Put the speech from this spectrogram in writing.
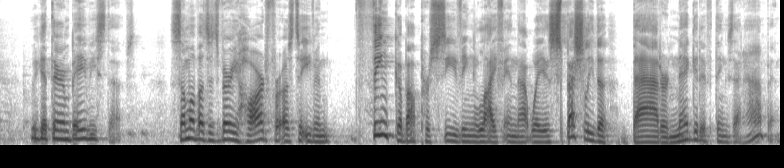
we get there in baby steps. Some of us, it's very hard for us to even think about perceiving life in that way, especially the bad or negative things that happen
